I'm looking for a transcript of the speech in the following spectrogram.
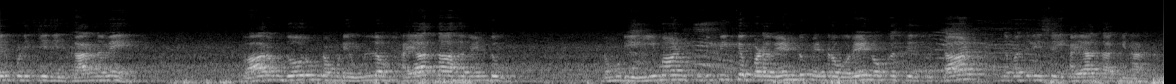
ஏற்படுத்தியதின் காரணமே வாரந்தோறும் நம்முடைய உள்ளம் ஹயாத்தாக வேண்டும் நம்முடைய ஈமான் புதுப்பிக்கப்பட வேண்டும் என்ற ஒரே நோக்கத்திற்குத்தான் இந்த மஜ்லிஸை ஹயாத்தாக்கினார்கள்.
